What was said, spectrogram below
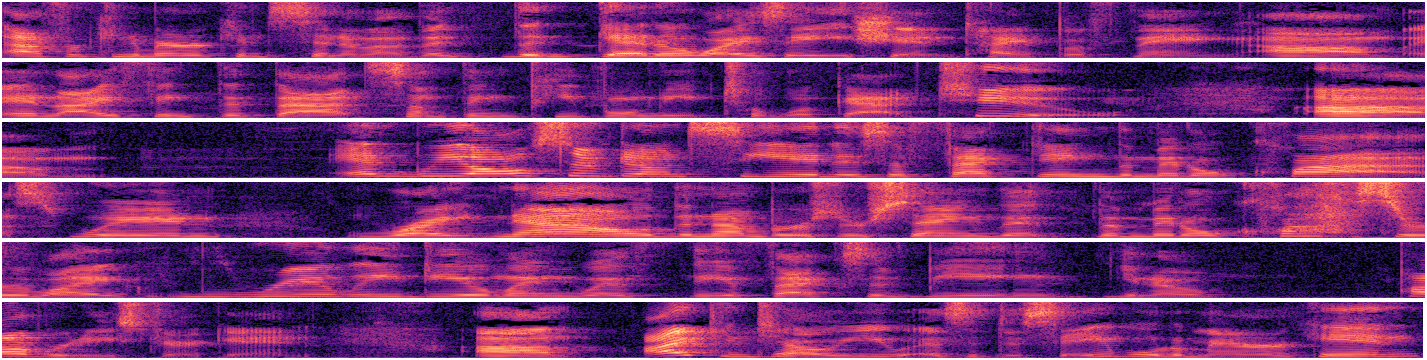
African American cinema, the, the ghettoization type of thing. Um, and I think that that's something people need to look at too. Um, and we also don't see it as affecting the middle class when right now the numbers are saying that the middle class are like really dealing with the effects of being, you know, poverty stricken. Um, I can tell you, as a disabled American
